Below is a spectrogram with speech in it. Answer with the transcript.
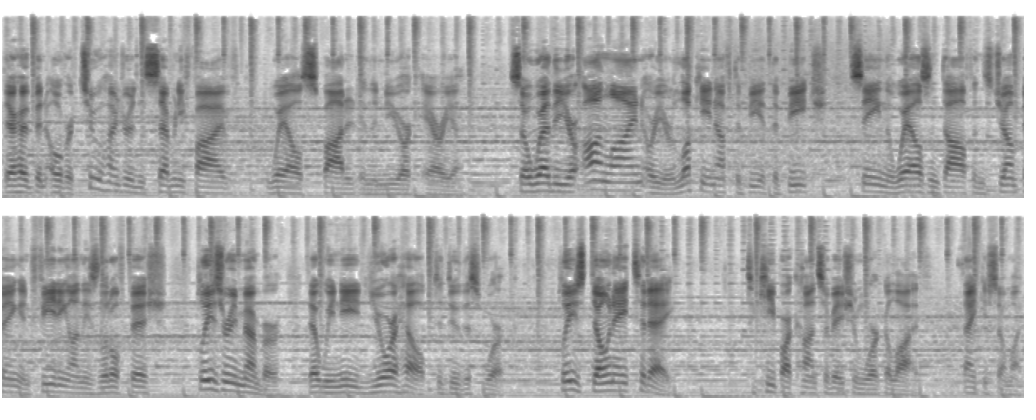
there have been over 275 whales spotted in the New York area. So whether you're online or you're lucky enough to be at the beach, seeing the whales and dolphins jumping and feeding on these little fish, please remember that we need your help to do this work. Please donate today to keep our conservation work alive. Thank you so much.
